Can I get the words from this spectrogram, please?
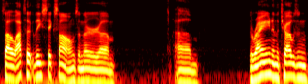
So I took these six songs, and they're um, um, the rain and the chosen.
